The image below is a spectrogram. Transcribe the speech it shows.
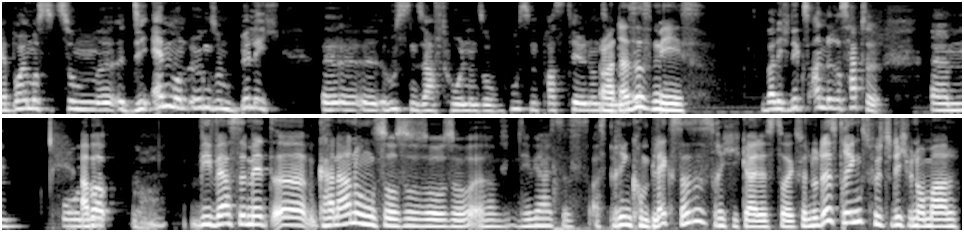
Der Boy musste zum äh, DM und irgend so ein billig äh, äh, Hustensaft holen und so Hustenpastillen und Oh, so, das ist mies. weil ich nichts anderes hatte. Ähm, und Aber wie wär's denn mit, äh, keine Ahnung, so, so, so, so, ähm, nee, wie heißt das? Aspirin-Komplex, das ist richtig geiles Zeugs. Wenn du das trinkst, fühlst du dich wie normal.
